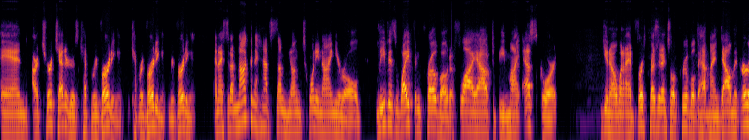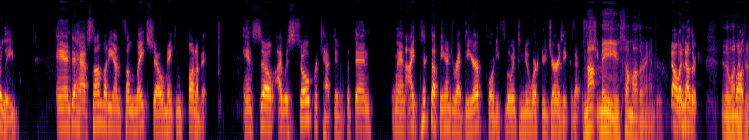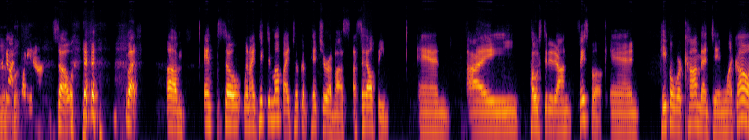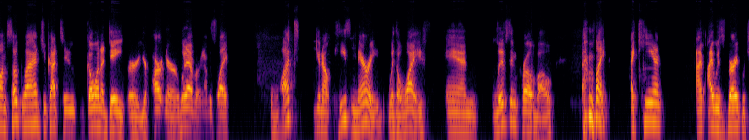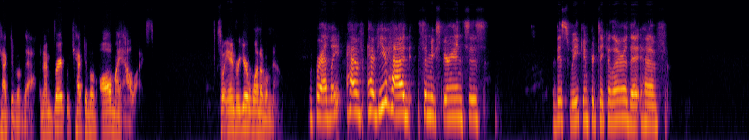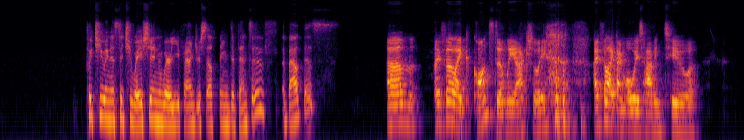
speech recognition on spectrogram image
And our church editors kept reverting it, kept reverting it, reverting it. And I said, I'm not going to have some young 29 year old leave his wife in Provo to fly out to be my escort you know, when I had first presidential approval to have my endowment early and to have somebody on some late show making fun of it. And so I was so protective. But then when I picked up Andrew at the airport, he flew into Newark, New Jersey because that was not me, some other Andrew. No, the another. Other, the one well, you're not 29. So, but, um, and so when I picked him up, I took a picture of us, a selfie, and I posted it on Facebook and people were commenting like, "Oh, I'm so glad you got to go on a date or your partner or whatever." And I was like, "What? You know, he's married with a wife and lives in Provo." I'm like, I can't. I, I was very protective of that, and I'm very protective of all my allies. So, Andrew, you're one of them now. Bradley, have have you had some experiences this week in particular that have put you in a situation where you found yourself being defensive about this? Um, I feel like constantly, actually. I feel like I'm always having to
